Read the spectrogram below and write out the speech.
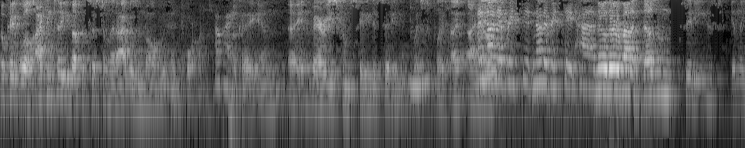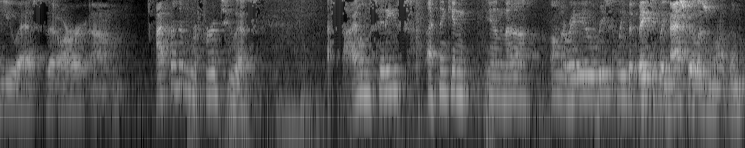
Okay, well, I can tell you about the system that I was involved with in Portland. Okay. Okay, and uh, it varies from city to city and place to place. I, I know. And not every ci- not every state has. No, there are about a dozen cities in the U.S. that are. Um, I've heard them referred to as asylum cities. I think in in uh, on the radio recently, but basically Nashville is one of them.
